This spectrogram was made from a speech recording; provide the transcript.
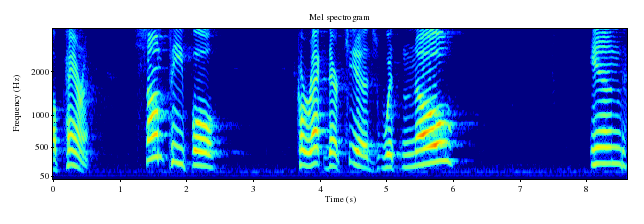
a parent. Some people correct their kids with no end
